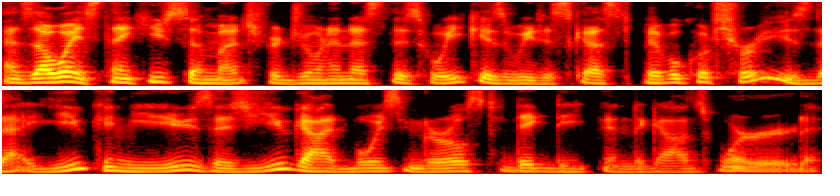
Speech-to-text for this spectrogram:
As always, thank you so much for joining us this week as we discussed biblical truths that you can use as you guide boys and girls to dig deep into God's Word. If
